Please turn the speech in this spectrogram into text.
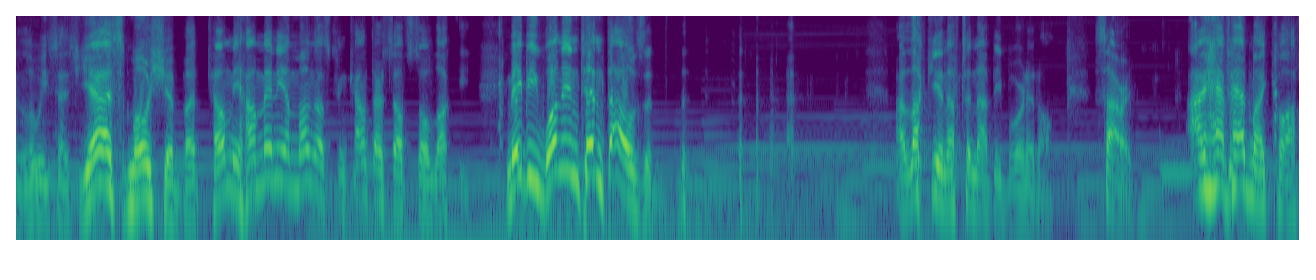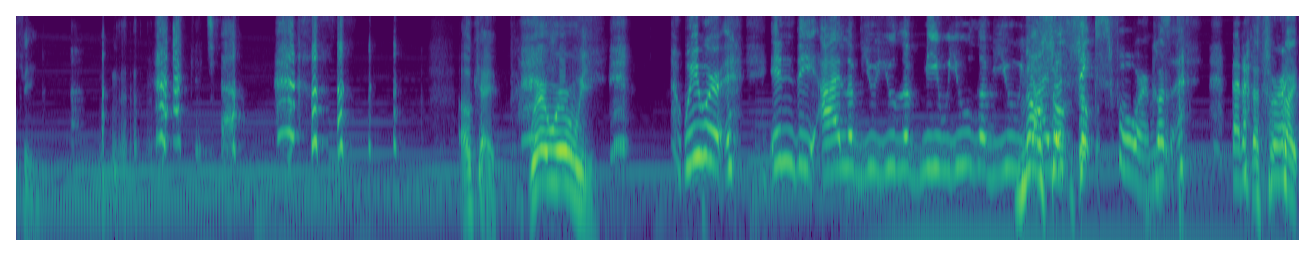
And Louis says, "Yes, Moshe, but tell me how many among us can count ourselves so lucky? Maybe one in ten thousand. are lucky enough to not be born at all. Sorry. I have had my coffee. I can tell. okay. Where were we? We were in the I love you, you love me, you love you. No, so, six forms that are that's right.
